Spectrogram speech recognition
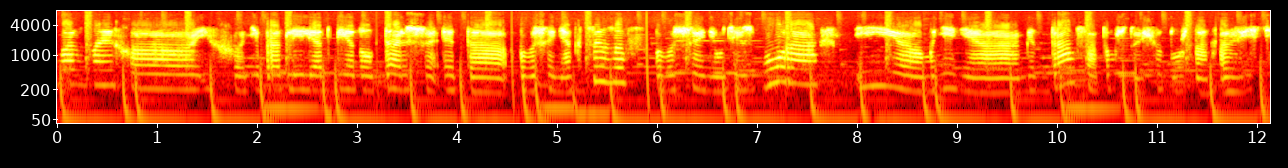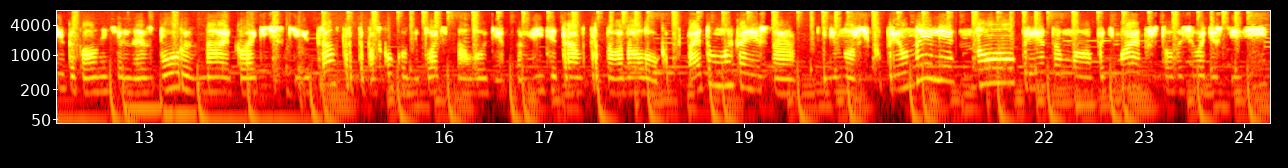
ввозных, а, их не продлили или отмену. Дальше это повышение акцизов, повышение утильсбора и э, мнение Минтранса о том, что еще нужно ввести дополнительные сборы на экологический вид транспорта, поскольку он не платит налоги в виде транспортного налога. Поэтому мы, конечно, немножечко приуныли, но при этом э, понимаем, что на сегодняшний день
